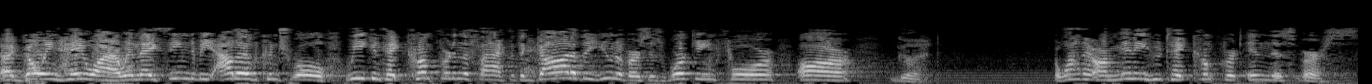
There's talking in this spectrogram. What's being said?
uh, going haywire, when they seem to be out of control, we can take comfort in the fact that the God of the universe is working for our good. But while there are many who take comfort in this verse,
